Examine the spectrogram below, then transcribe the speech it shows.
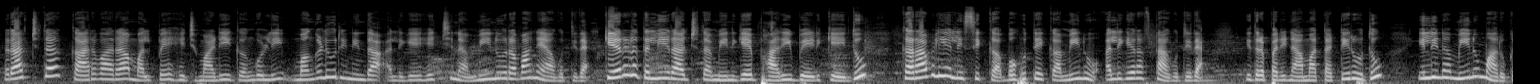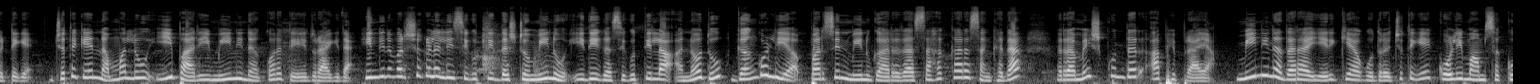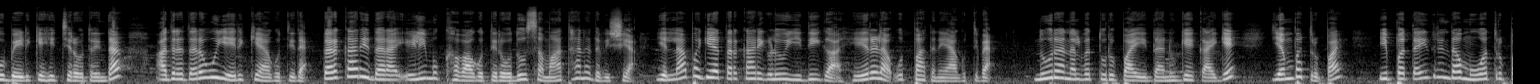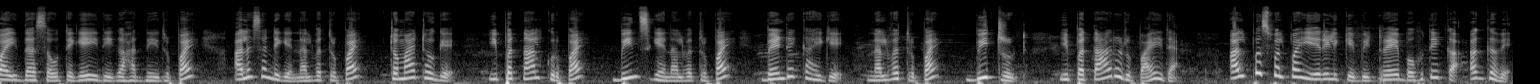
ರಾಜ್ಯದ ಕಾರವಾರ, ಮಲ್ಪೆ, ಹೆಜ್ಮಾಡಿ, ಗಂಗೊಳ್ಳಿ, ಮಂಗಳೂರಿನಿಂದ ಅಲ್ಲಿಗೆ ಹೆಚ್ಚಿನ ಮೀನು ರವಾನೆಯಾಗುತ್ತಿದೆ. ಕೇರಳದಲ್ಲಿ ರಾಜ್ಯದ ಮೀನಿಗೆ ಭಾರೀ ಬೇಡಿಕೆ ಇದ್ದು ಕರಾವಳಿಯಲ್ಲಿ ಸಿಕ್ಕ ಬಹುತೇಕ ಮೀನು ಅಲ್ಲಿಗೆ ರಫ್ತಾಗುತ್ತಿದೆ. ಇದರ ಪರಿಣಾಮ ತಟ್ಟಿರುವುದು ಇಲ್ಲಿನ ಮೀನು ಮಾರುಕಟ್ಟೆಗೆ. ಜೊತೆಗೆ ನಮ್ಮಲ್ಲೂ ಈ ಬಾರಿ ಮೀನಿನ ಕೊರತೆ ಎದುರಾಗಿದೆ. ಹಿಂದಿನ ವರ್ಷಗಳಲ್ಲಿ ಸಿಗುತ್ತಿದ್ದಷ್ಟು ಮೀನು ಇದೀಗ ಸಿಗುತ್ತಿಲ್ಲ ಅನ್ನೋದು ಗಂಗೊಳ್ಳಿಯ ಪರ್ಸಿನ್ ಮೀನುಗಾರರ ಸಹಕಾರ ಸಂಘದ ರಮೇಶ್ ಕುಂದರ್ ಅಭಿಪ್ರಾಯ. ಮೀನಿನ ದರ ಏರಿಕೆಯಾಗುವುದರ ಜೊತೆಗೆ ಕೋಳಿ ಮಾಂಸಕ್ಕೂ ಬೇಡಿಕೆ ಹೆಚ್ಚಿರುವುದರಿಂದ ಅದರ ದರವೂ ಏರಿಕೆಯಾಗುತ್ತಿದೆ. ತರಕಾರಿ ದರ ಇಳಿಮುಖವಾಗುತ್ತಿರುವುದು ಸಮಾಧಾನದ ವಿಷಯ. ಎಲ್ಲಾ ಬಗೆಯ ತರಕಾರಿಗಳು ಇದೀಗ ಹೇರಳ ಉತ್ಪಾದನೆಯಾಗುತ್ತಿವೆ. ನೂರ ನಲವತ್ತು ರೂಪಾಯಿ ಇದ್ದ ನುಗ್ಗೆಕಾಯಿಗೆ ಎಂಬತ್ತು ರೂಪಾಯಿ, ಇಪ್ಪತ್ತೈದರಿಂದ ಮೂವತ್ತು ರೂಪಾಯಿ ಇದ್ದ ಸೌತೆಗೆ ಇದೀಗ ಹದಿನೈದು ರೂಪಾಯಿ, ಅಲಸಂಡೆಗೆ ನಲವತ್ತು ರೂಪಾಯಿ, ಟೊಮ್ಯಾಟೊಗೆ ಇಪ್ಪತ್ನಾಲ್ಕು ರೂಪಾಯಿ, ಬೀನ್ಸ್ಗೆ ನಲವತ್ತು ರೂಪಾಯಿ, ಬೆಂಡೆಕಾಯಿಗೆ ನಲವತ್ತು ರೂಪಾಯಿ, ಬೀಟ್ರೂಟ್ ಇಪ್ಪತ್ತಾರು ರೂಪಾಯಿ ಇದೆ. ಅಲ್ಪ ಸ್ವಲ್ಪ ಏರಿಳಿಕೆ ಬಿಟ್ಟರೆ ಬಹುತೇಕ ಅಗ್ಗವೇ.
